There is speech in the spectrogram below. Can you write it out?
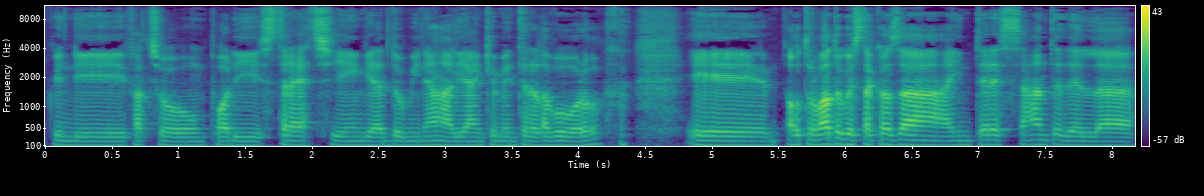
quindi faccio un po' di stretching e addominali anche mentre lavoro e ho trovato questa cosa interessante del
